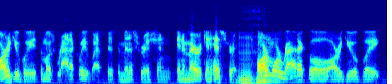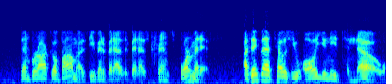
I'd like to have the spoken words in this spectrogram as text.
arguably the most radically leftist administration in American history. Mm-hmm. Far more radical, arguably, than Barack Obama's, even if it hasn't been as transformative. I think that tells you all you need to know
